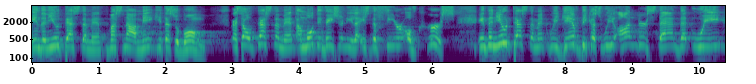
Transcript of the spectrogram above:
in the New Testament, mas nami kita subong. Kasi sa Old Testament, ang motivation nila is the fear of curse. In the New Testament, we give because we understand that we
